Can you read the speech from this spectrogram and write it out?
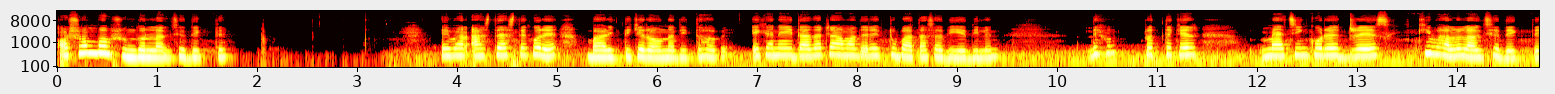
অসম্ভব সুন্দর লাগছে দেখতে। এবার আস্তে আস্তে করে বাড়ির দিকে রওনা দিতে হবে। এখানে এই দাদাটা আমাদের একটু বাতাসা দিয়ে দিলেন। দেখুন, প্রত্যেকের ম্যাচিং করে ড্রেস কি ভালো লাগছে দেখতে।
